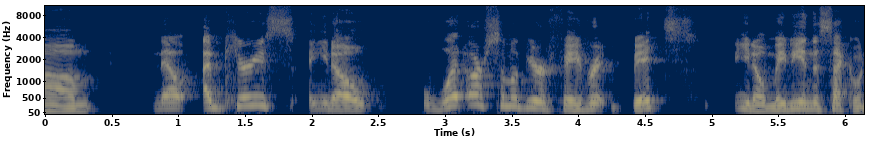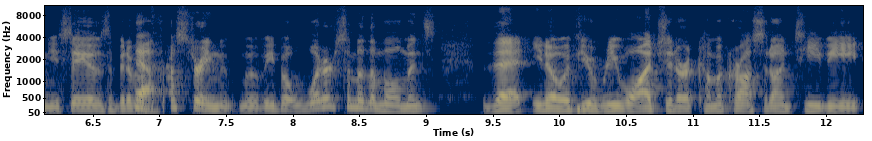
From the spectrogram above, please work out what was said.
Um, now I'm curious, you know, what are some of your favorite bits you know, maybe in the second one, you say it was a bit of yeah. a frustrating movie, but what are some of the moments that, you know, if you rewatch it or come across it on TV,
